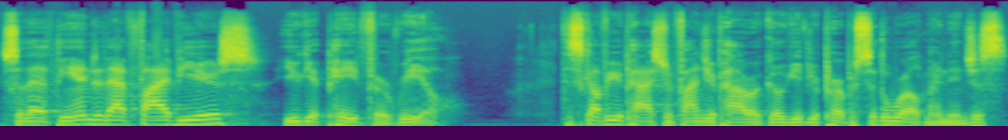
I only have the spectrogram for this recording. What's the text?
So that at the end of that five years, you get paid for real. Discover your passion, find your power, go give your purpose to the world, my ninjas.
